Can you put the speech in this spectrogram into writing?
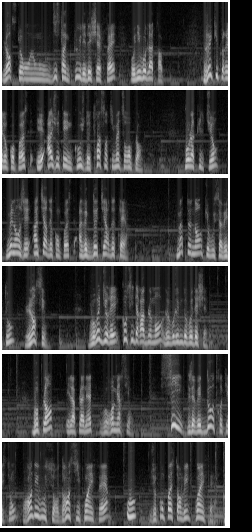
lorsqu'on ne distingue plus les déchets frais au niveau de la trappe. Récupérez le compost et ajoutez une couche de 3 cm sur vos plants. Pour la culture, mélangez un tiers de compost avec deux tiers de terre. Maintenant que vous savez tout, lancez-vous. Vous réduirez considérablement le volume de vos déchets. Vos plantes et la planète vous remercieront. Si vous avez d'autres questions, rendez-vous sur drancy.fr ou jecompostenville.fr.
